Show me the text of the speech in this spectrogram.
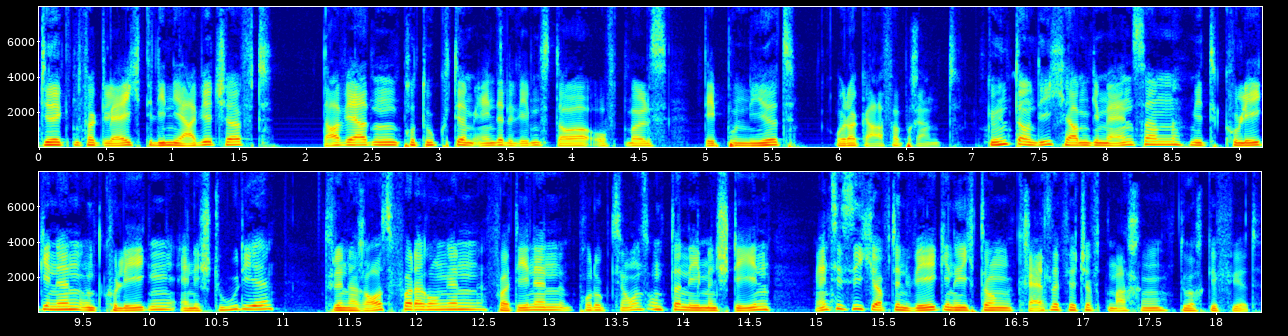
direkten Vergleich die Linearwirtschaft, da werden Produkte am Ende der Lebensdauer oftmals deponiert oder gar verbrannt. Günther und ich haben gemeinsam mit Kolleginnen und Kollegen eine Studie zu den Herausforderungen, vor denen Produktionsunternehmen stehen, wenn sie sich auf den Weg in Richtung Kreislaufwirtschaft machen, durchgeführt.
